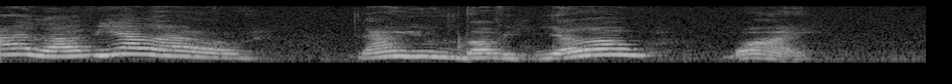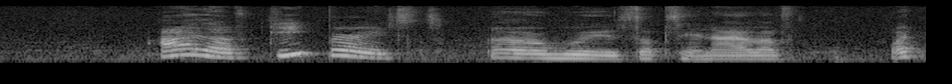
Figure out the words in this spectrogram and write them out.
I love yellow. Now you love yellow? Why? I love Jeepers. Oh, wait, stop saying I love... What?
